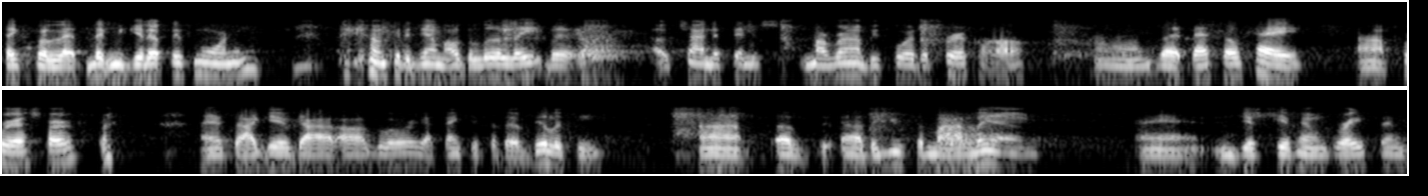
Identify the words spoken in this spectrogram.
thank you for let, letting me get up this morning to come to the gym. I was a little late, but I was trying to finish my run before the prayer call. Um, but that's okay. Uh, prayers first. and so I give God all glory. I thank you for the ability uh, of uh, the use of my limbs and just give him grace and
